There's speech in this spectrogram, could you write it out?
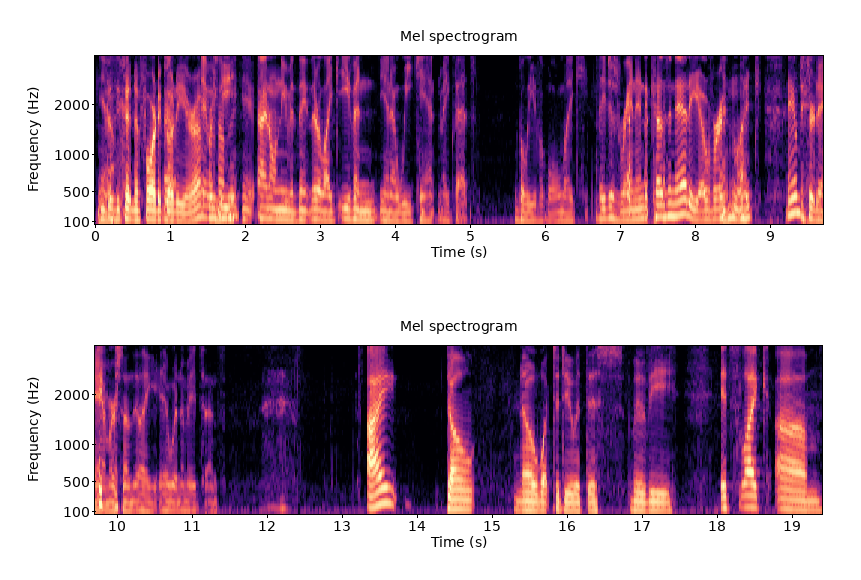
You know, because he couldn't afford to go to Europe or would be- I don't even think they're like even you know we can't make that believable. Like they just ran into cousin Eddie over in like Amsterdam or something. Like it wouldn't have made sense. I don't know what to do with this movie. It's like um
